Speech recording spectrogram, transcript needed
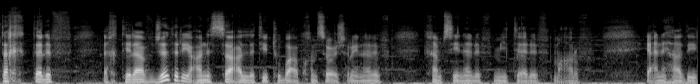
تختلف اختلاف جذري عن الساعة التي تباع ب 25000 50000 100000 ما أعرف. يعني هذه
